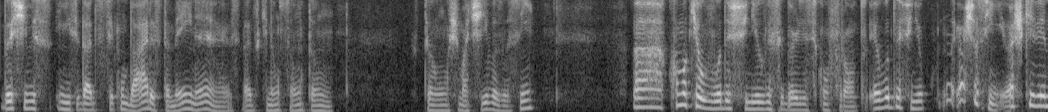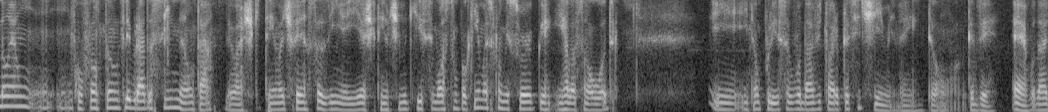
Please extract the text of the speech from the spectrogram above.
Dois times em cidades secundárias também, né? Cidades que não são tão tão chamativas assim. Ah, como que eu vou definir o vencedor desse confronto? Eu vou definir. Eu acho assim, eu acho que ele não é um, um, um, confronto tão equilibrado assim, não, tá? Eu acho que tem uma diferençazinha aí. Acho que tem um time que se mostra um pouquinho mais promissor em relação ao outro. E, então por isso eu vou dar a vitória para esse time, né? Então, quer dizer, é, vou dar,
